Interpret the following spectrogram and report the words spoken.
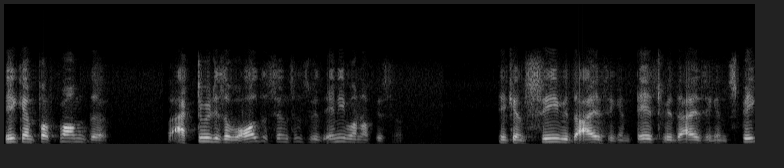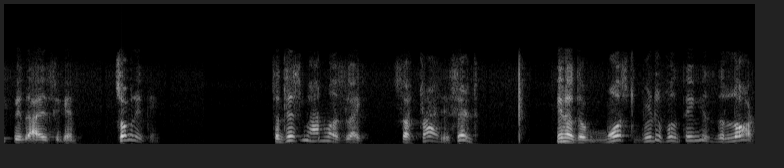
He can perform the activities of all the senses with any one of his senses. He can see with eyes, he can taste with eyes, he can speak with eyes, he can so many things. So this man was like surprised. He said, You know, the most beautiful thing is the Lord.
